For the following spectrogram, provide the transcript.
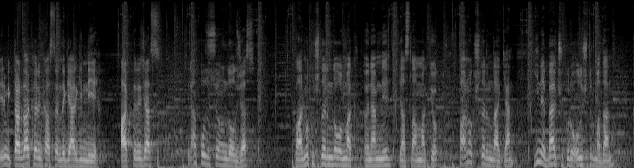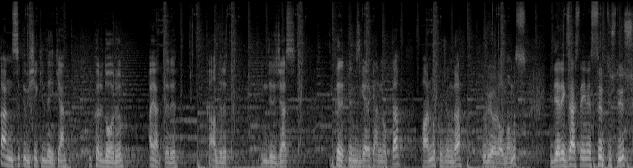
bir miktar daha karın kaslarında gerginliği arttıracağız. Plank pozisyonunda olacağız. Parmak uçlarında olmak önemli, yaslanmak yok. Parmak uçlarındayken yine bel çukuru oluşturmadan karnı sıkı bir şekildeyken yukarı doğru ayakları kaldırıp indireceğiz. Dikkat etmemiz gereken nokta parmak ucunda duruyor olmamız. Bir diğer egzersizde yine sırt üstüyüz.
